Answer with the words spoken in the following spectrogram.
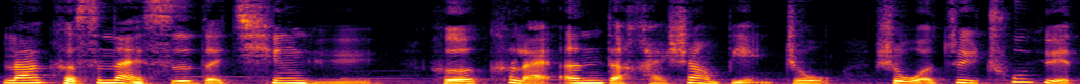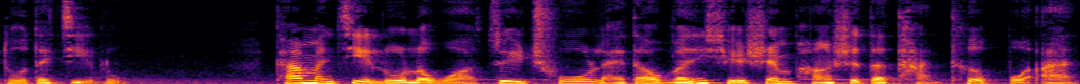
拉克斯奈斯的《青鱼》和克莱恩的《海上扁舟》是我最初阅读的记录，他们记录了我最初来到文学身旁时的忐忑不安。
